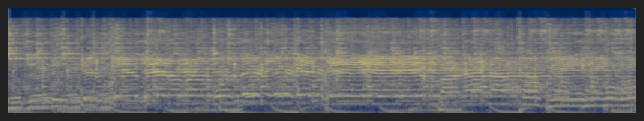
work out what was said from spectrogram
কেটে বেরোবে কোদড়ি কেটে বাড়ানা তো বেরোবো।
